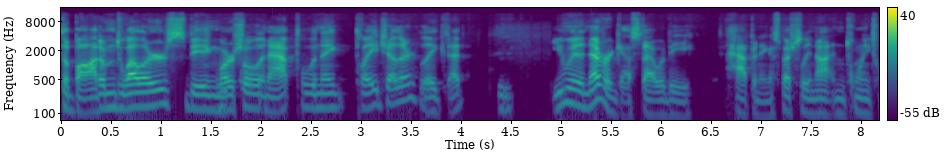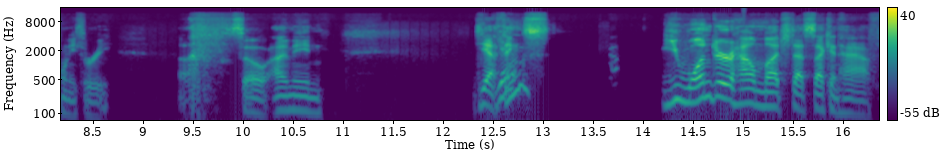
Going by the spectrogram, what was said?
the bottom dwellers being Marshall and App when they play each other? Like that you would have never guessed that would be happening, especially not in 2023. Uh, so, I mean, yeah, yeah, things you wonder how much that second half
